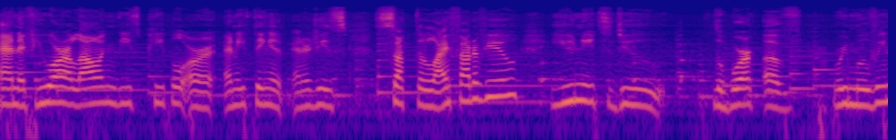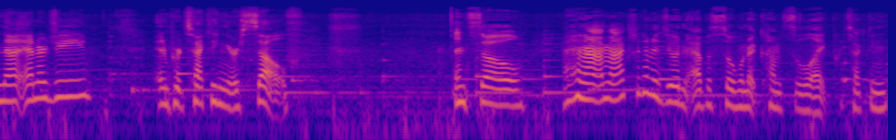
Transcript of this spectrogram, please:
And if you are allowing these people or anything and energies suck the life out of you you need to do the work of removing that energy and protecting yourself. And so, I'm actually to do an episode when it comes to like protecting,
